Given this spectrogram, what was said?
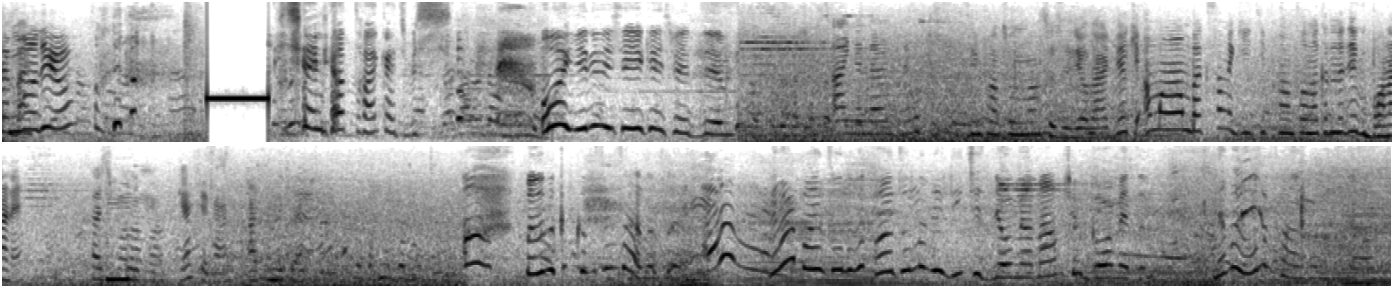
Sen Bana diyor. Doğan kaçmış. Oha yeni bir şeyi keşfettim. Aynen öyle. Senin pantolonundan söz ediyorlar. Diyor ki aman baksana giydiği pantolona kadın da diyor ki bana ne? Saçmalama. Gerçekten. Arkamdakiler. Bana bakıp kafasını salladı. Ne var pantolonumda? Pantolonumda bir hiç izliyorum ya. Ben şey görmedim. Ne var oğlum pantolonumda?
